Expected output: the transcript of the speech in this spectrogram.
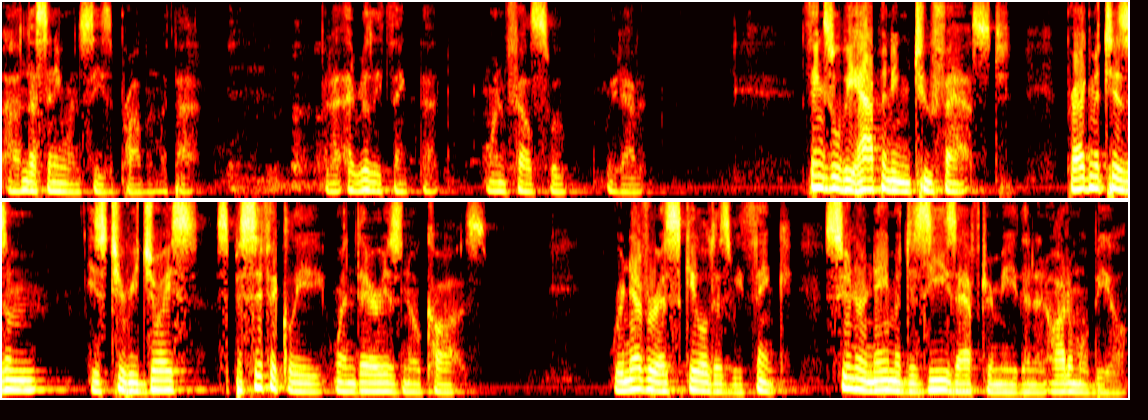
uh, unless anyone sees a problem with that. But I, I really think that one fell swoop, we'd have it. Things will be happening too fast. Pragmatism is to rejoice specifically when there is no cause. We're never as skilled as we think Sooner name a disease after me than an automobile.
